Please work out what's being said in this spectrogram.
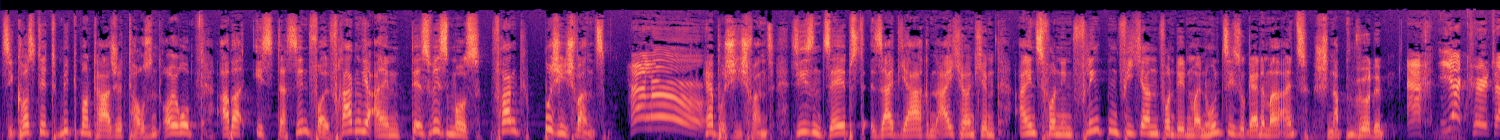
Sie kostet mit Montage 1000 Euro. Aber ist das sinnvoll? Fragen wir einen, der es wissen muss. Frank Buschischwanz. Hallo! Herr Buschischwanz, Sie sind selbst seit Jahren Eichhörnchen, eins von den flinken Viechern, von denen mein Hund sich so gerne mal eins schnappen würde. Ach, Ihr Köter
